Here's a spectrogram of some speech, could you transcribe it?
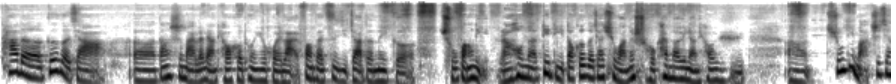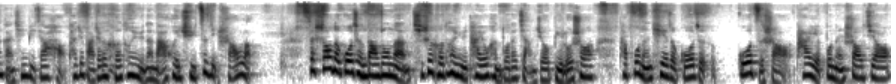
他的哥哥家。呃，当时买了两条河豚鱼回来，放在自己家的那个厨房里。然后呢，弟弟到哥哥家去玩的时候，看到有两条鱼，啊，兄弟嘛之间感情比较好，他就把这个河豚鱼呢拿回去自己烧了。在烧的过程当中呢，其实河豚鱼它有很多的讲究，比如说它不能贴着锅子锅子烧，它也不能烧焦，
